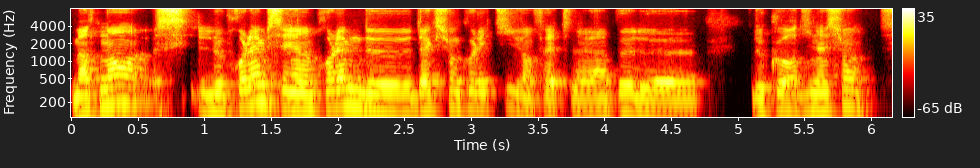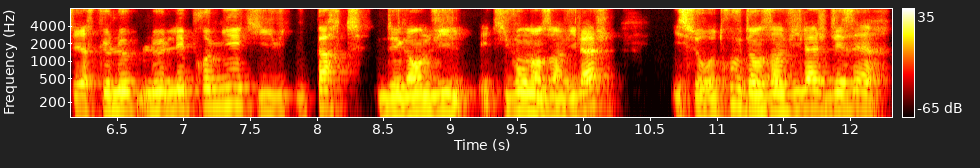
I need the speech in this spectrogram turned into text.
Maintenant, le problème, c'est un problème d'action collective, en fait, un peu de de coordination. C'est-à-dire que les premiers qui partent des grandes villes et qui vont dans un village, ils se retrouvent dans un village désert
